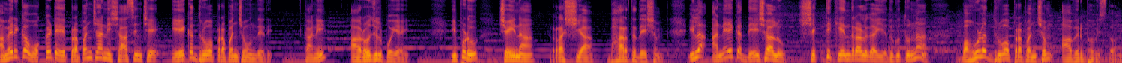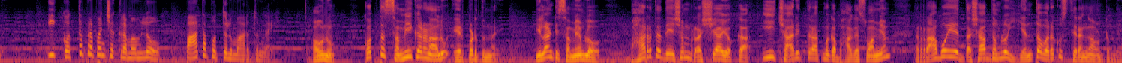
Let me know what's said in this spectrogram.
అమెరికా ఒక్కటే ప్రపంచాన్ని శాసించే ఏకధ్రువ ప్రపంచం ఉండేది. కానీ ఆ రోజులు పోయాయి. ఇప్పుడు చైనా రష్యా భారతదేశం ఇలా అనేక దేశాలు శక్తి కేంద్రాలుగా ఎదుగుతున్న బహుళ ధ్రువ ప్రపంచం ఆవిర్భవిస్తోంది. ఈ కొత్త ప్రపంచ క్రమంలో పాత పొత్తులు మారుతున్నాయి. అవును. కొత్త సమీకరణాలు ఏర్పడుతున్నాయి. ఇలాంటి సమయంలో భారతదేశం రష్యా యొక్క ఈ చారిత్రాత్మక భాగస్వామ్యం రాబోయే దశాబ్దంలో ఎంతవరకు స్థిరంగా ఉంటుంది?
